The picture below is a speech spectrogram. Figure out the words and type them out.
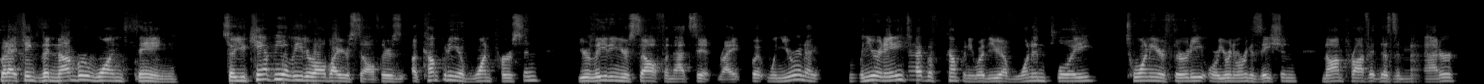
But I think the number one thing, so you can't be a leader all by yourself. There's a company of one person, you're leading yourself and that's it, right? But when you're in a when you're in any type of company, whether you have one employee, 20 or 30, or you're an organization, nonprofit, doesn't matter.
